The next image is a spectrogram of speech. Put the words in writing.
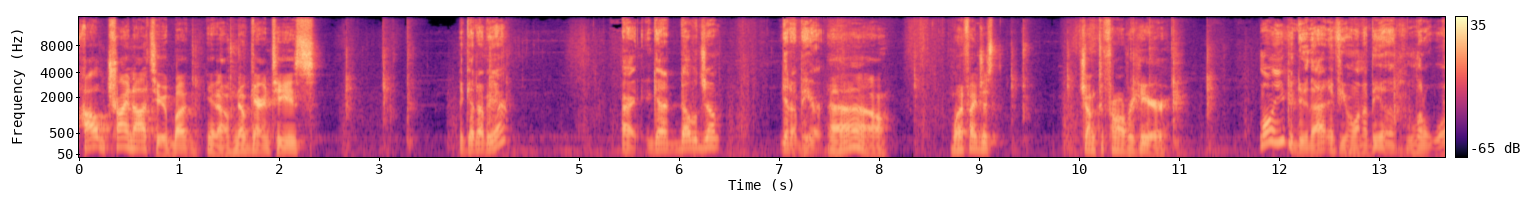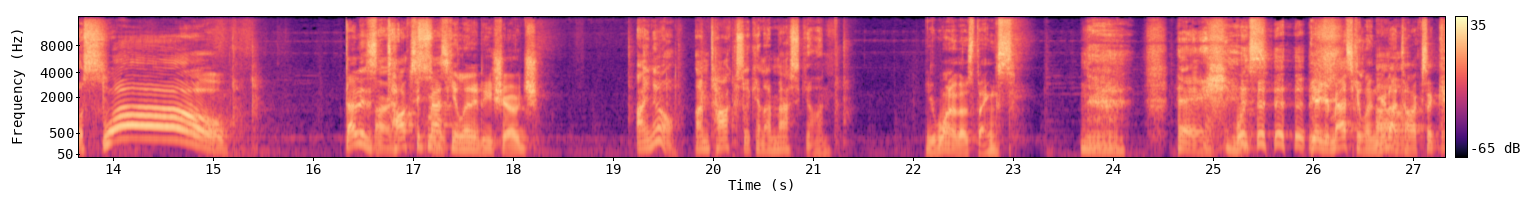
I'll try not to, but you know, no guarantees. To get up here. All right, you got to double jump. Get up here. Oh. What if I just jumped it from over here? Well, you can do that if you want to be a little wuss. Whoa! That is right, toxic so- masculinity, Shoj. I know. I'm toxic and I'm masculine. You're one of those things. Hey. What's Yeah, you're masculine. You're Uh, not toxic.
